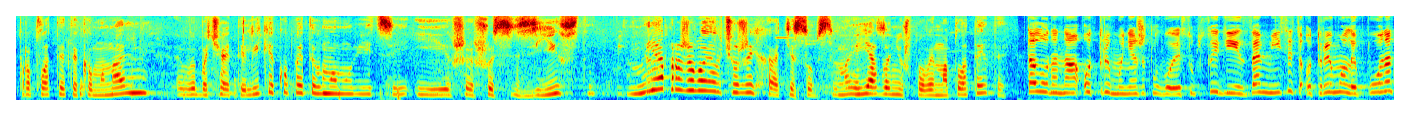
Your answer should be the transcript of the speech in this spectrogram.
Проплатити комунальні, вибачайте, ліки купити в моєму віці і ще щось з'їсти. Ну, я проживаю в чужій хаті, собственно, і я за нього ж повинна платити. Талони на отримання житлової субсидії за місяць отримали понад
